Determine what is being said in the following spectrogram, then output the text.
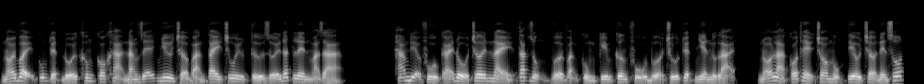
nói vậy cũng tuyệt đối không có khả năng dễ như t bàn tay chui từ dưới đất lên mà ra. Hãm địa phù cái đồ chơi này tác dụng vừa vặn cùng kim cương phù đùa chú tuyệt nhiên ngược lại, nó là có thể cho mục tiêu trở nên sốt,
